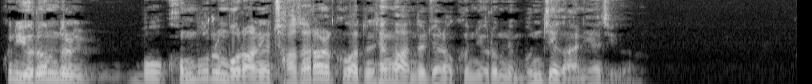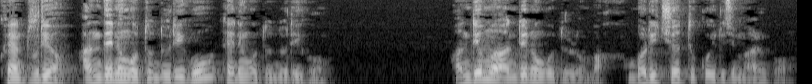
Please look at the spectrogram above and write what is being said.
근데 여러분들 뭐 공부를 뭘 안 해요 자살할 것 같은 생각 안 들잖아요. 그건 여러분의 문제가 아니야 지금. 그냥 누려. 안 되는 것도 누리고 되는 것도 누리고. 안 되면 안 되는 것들로 막 머리 쥐어뜯고 이러지 말고.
